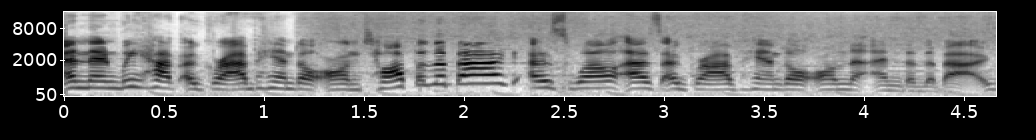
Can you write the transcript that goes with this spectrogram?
And then we have a grab handle on top of the bag, as well as a grab handle on the end of the bag.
